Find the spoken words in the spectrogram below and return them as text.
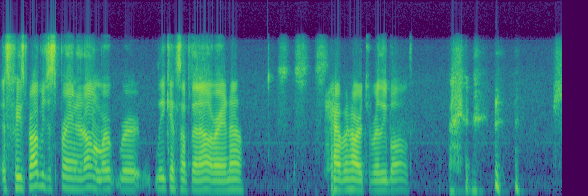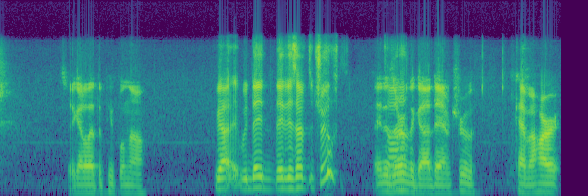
It's, he's probably just spraying it on. We're, we're leaking something out right now. Kevin Hart's really bald. so you gotta let the people know. Yeah, they they deserve the truth. They deserve I- the goddamn truth. Kevin Hart,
